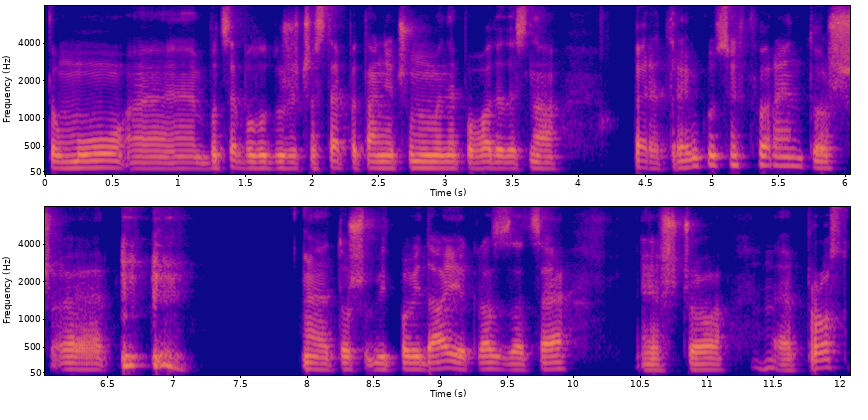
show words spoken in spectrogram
Тому, е, бо це було дуже часте питання, чому ми не погодились на перетримку цих тварин. Тож, е, е, тож відповідаю якраз за це, е, що е, просто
